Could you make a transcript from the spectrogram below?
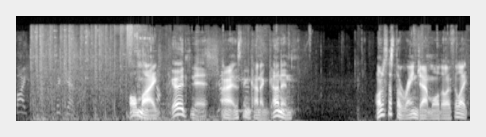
fight together? Oh my goodness. Alright, this thing kind of gunning. I wonder if that's the range out more though. I feel like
